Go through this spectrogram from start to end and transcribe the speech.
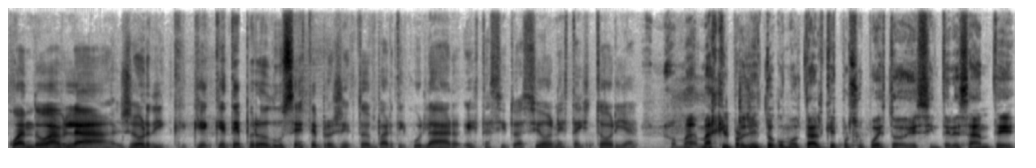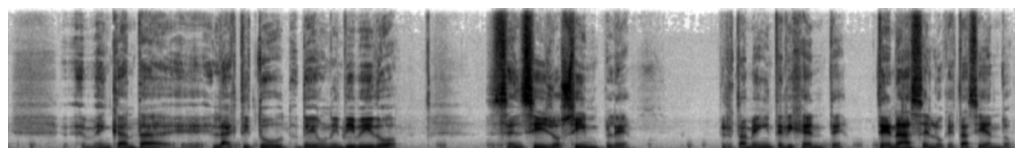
cuando habla Jordi. ¿Qué, ¿Qué te produce este proyecto en particular, esta situación, esta historia? Más, que el proyecto como tal, que por supuesto es interesante, me encanta eh, la actitud de un individuo sencillo, simple, pero también inteligente, tenaz en lo que está haciendo.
